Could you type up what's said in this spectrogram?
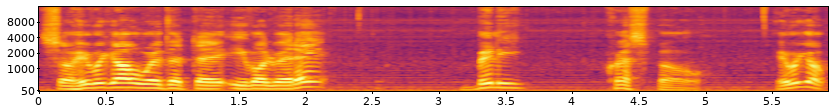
So here we go with it. Uh, y volveré. Billy Crespo. Here we go.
